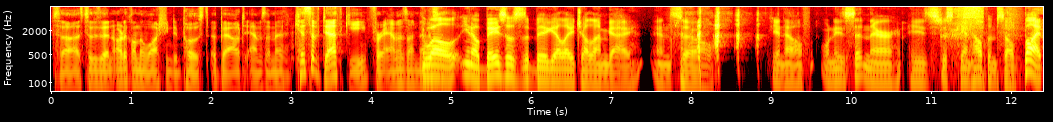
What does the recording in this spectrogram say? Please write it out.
So, so there's an article in the Washington Post about Amazon Medicine. Kiss of death, Key, for Amazon Medicine. Well, you know, Bezos is a big LHLM guy, and so you know when he's sitting there, he's just can't help himself. But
